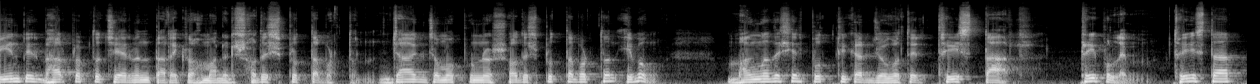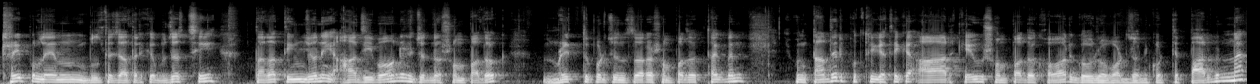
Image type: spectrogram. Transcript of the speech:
বিএনপির ভারপ্রাপ্ত চেয়ারম্যান তারেক রহমানের স্বদেশ প্রত্যাবর্তন জাঁকজমকপূর্ণ স্বদেশ প্রত্যাবর্তন এবং বাংলাদেশের পত্রিকার জগতের three star, triple M. Three star, triple M বলতে যাদেরকে বোঝাচ্ছি, তারা তিনজনেই আজীবনের জন্য সম্পাদক। মৃত্যু পর্যন্ত তারা সম্পাদক থাকবেন। এবং তাদের পত্রিকা থেকে আর কেউ সম্পাদক হওয়ার গৌরব অর্জন করতে পারবেন না।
